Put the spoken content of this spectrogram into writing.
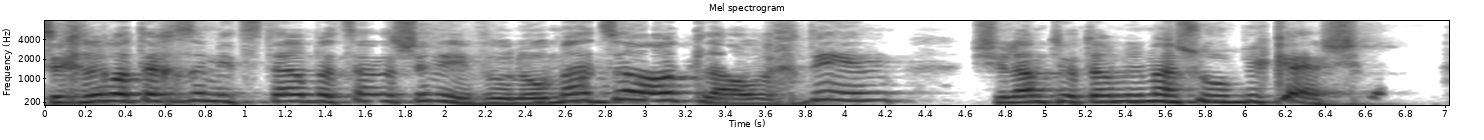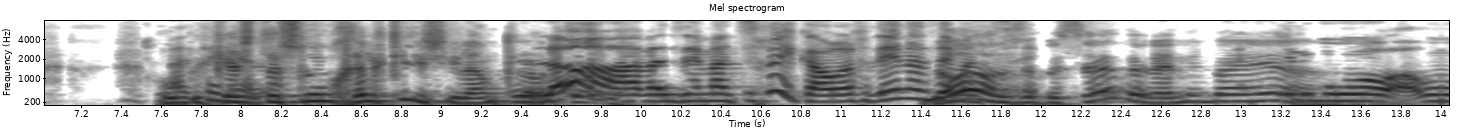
צריך לראות איך זה מצטער בצד השני, ולעומת זאת, לעורך דין, שילמתי יותר ממה שהוא ביקש. הוא ביקש תשלום חלקי, שילמתי לו. לא, אבל זה מצחיק, העורך דין הזה מצחיק. לא, זה בסדר, אין לי בעיה. כאילו, הוא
